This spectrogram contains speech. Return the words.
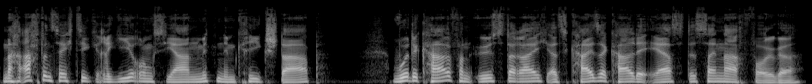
nach 68 Regierungsjahren mitten im Krieg starb, wurde Karl von Österreich als Kaiser Karl I. sein Nachfolger.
